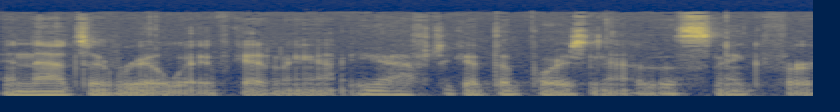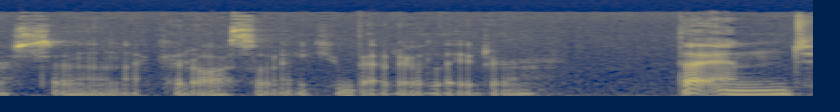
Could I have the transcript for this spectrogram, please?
And that's a real way of getting out. You have to get the poison out of the snake first, and then that could also make you better later. The end.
